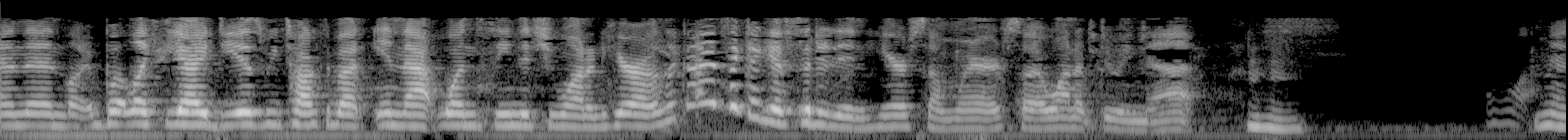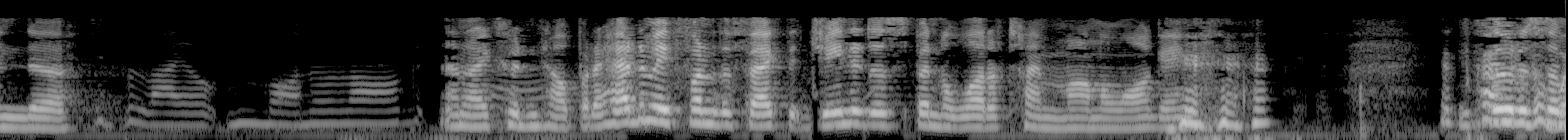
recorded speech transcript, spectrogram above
and then like, but like the ideas we talked about in that one scene that you wanted to hear, I was like, I think I could fit it in here somewhere, so I wound up doing that, Mhm. and uh, and I couldn't help it. I had to make fun of the fact that Jaina does spend a lot of time monologuing. it's kind so of do some,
